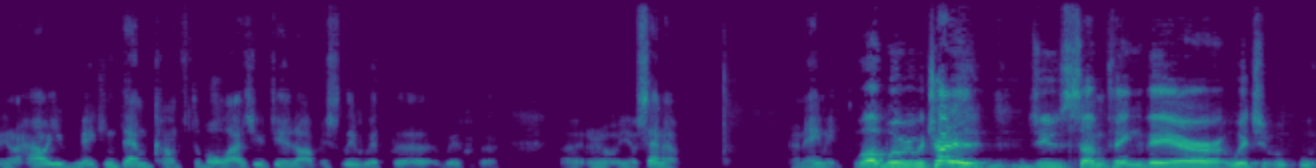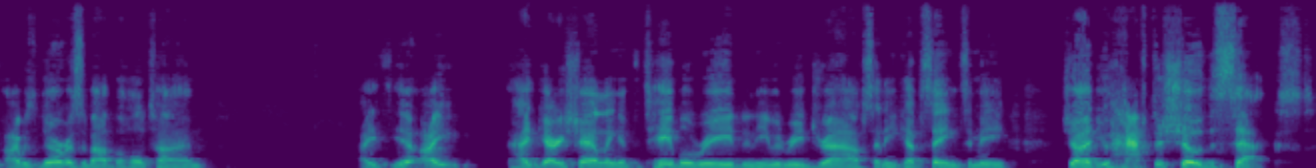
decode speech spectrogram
You know, how are you making them comfortable, as you did, obviously, with uh, with uh, you know, you know, Cena and Amy. Well, we were trying to do something there, which I was nervous about the whole time. I, you know, I had Garry Shandling at the table read, and he would read drafts, and he kept saying to me, Judd, you have to show the sex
